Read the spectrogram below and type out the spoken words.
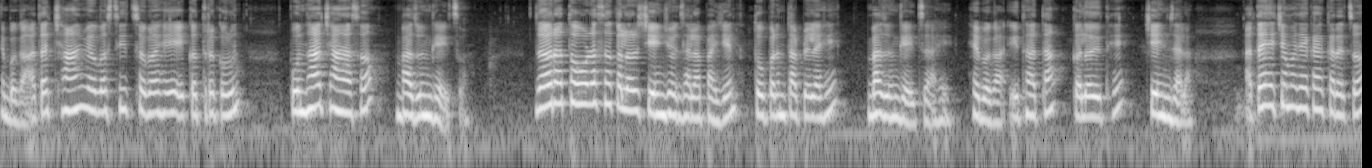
हे बघा आता छान व्यवस्थित सगळं हे एकत्र करून पुन्हा छान असं भाजून घ्यायचं. जरा थोडासा कलर चेंज झाला पाहिजे तोपर्यंत आपल्याला हे भाजून घ्यायचं आहे. हे बघा इथं आता कलर इथे चेंज झाला. आता ह्याच्यामध्ये काय करायचं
